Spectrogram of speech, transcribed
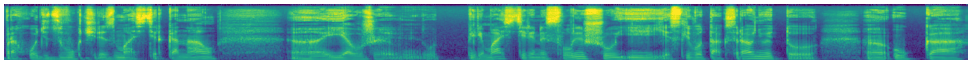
проходит звук через мастер-канал. Э, и я уже вот, перемастеренный слышу. И если вот так сравнивать, то э, у К...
